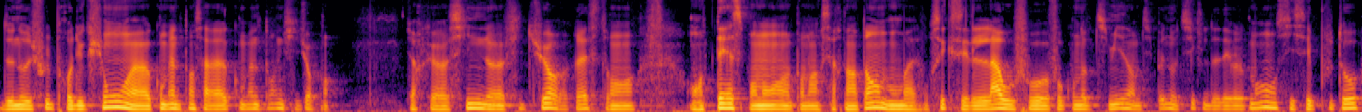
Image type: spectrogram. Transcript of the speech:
de nos flux de production, euh, combien, de temps ça, combien de temps une feature prend. C'est-à-dire que si une feature reste en, en test pendant, pendant un certain temps, bon, bah, on sait que c'est là où il faut, faut qu'on optimise un petit peu notre cycle de développement. Si c'est plutôt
